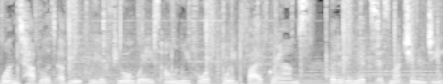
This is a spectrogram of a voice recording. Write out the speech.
one tablet of nuclear fuel weighs only 4.5 grams, but it emits as much energy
